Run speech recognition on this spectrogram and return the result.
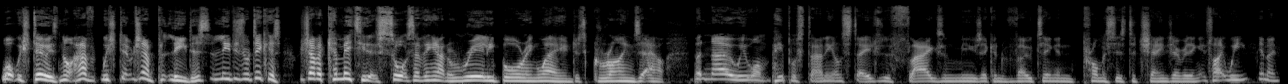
what we should do is not have we should, we should have leaders. Leaders are ridiculous. We should have a committee that sorts everything out in a really boring way and just grinds it out. But no, we want people standing on stage with flags and music and voting and promises to change everything. It's like we, you know,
